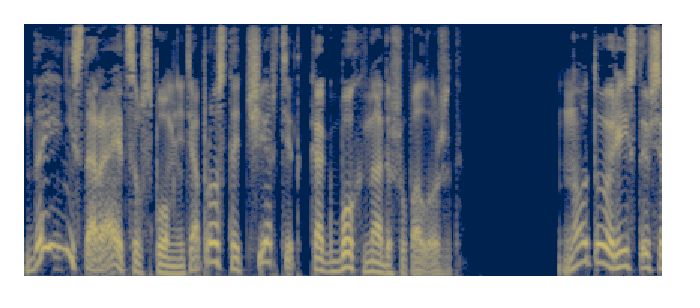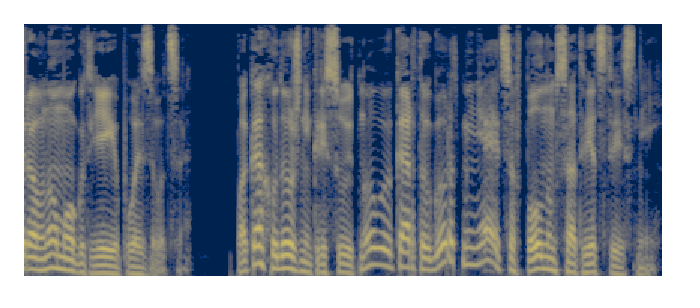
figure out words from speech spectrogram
да и не старается вспомнить, а просто чертит, как бог на душу положит. Но туристы все равно могут ею пользоваться. Пока художник рисует новую карту, город меняется в полном соответствии с ней.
